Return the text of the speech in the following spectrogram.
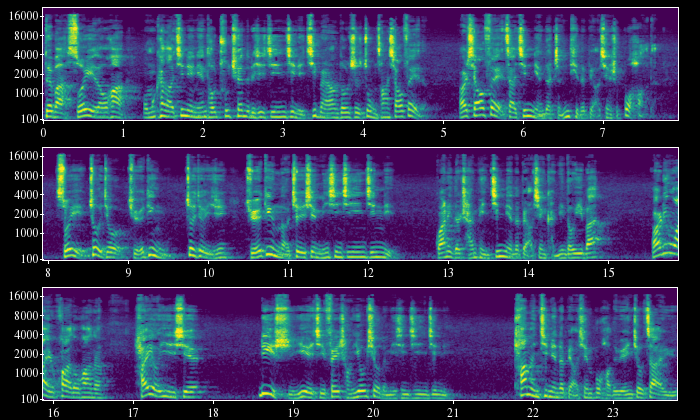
对吧？所以的话，我们看到今年年头出圈的这些基金经理，基本上都是重仓消费的，而消费在今年的整体的表现是不好的。所以这就决定，这就已经决定了这些明星基金经理管理的产品今年的表现肯定都一般。而另外一块的话呢，还有一些历史业绩非常优秀的明星基金经理，他们今年的表现不好的原因就在于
